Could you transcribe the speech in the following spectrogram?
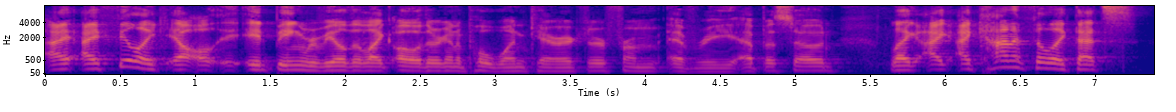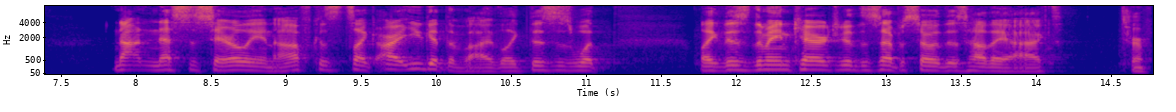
I, I feel like it it being revealed that like oh they're gonna pull one character from every episode. Like I, I kind of feel like that's not necessarily enough because it's like all right you get the vibe like this is what like this is the main character of this episode this is how they act. Sure.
